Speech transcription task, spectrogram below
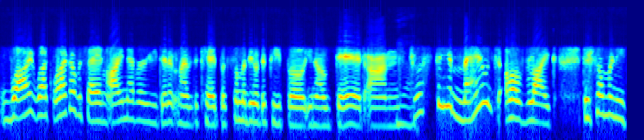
why like like I was saying, I never really did it when I was a kid, but some of the other people, you know, did and Yeah. just the amount of like there's so many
